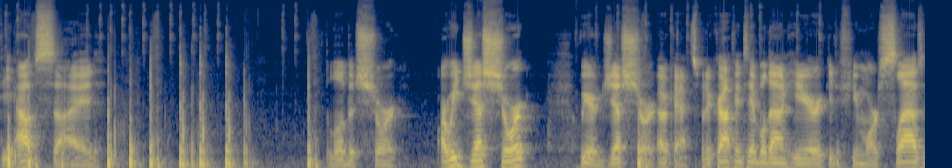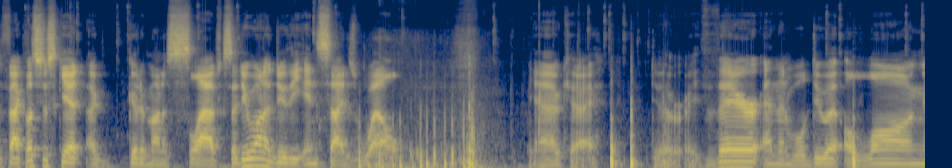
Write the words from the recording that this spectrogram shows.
the outside. A little bit short. Are we just short? We are just short. Okay, let's put a crafting table down here, get a few more slabs. In fact, let's just get a good amount of slabs, because I do want to do the inside as well. Yeah, okay. Do it right there, and then we'll do it along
